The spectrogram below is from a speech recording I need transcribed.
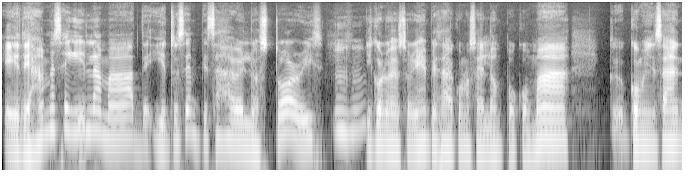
eh, déjame seguirla más. y entonces empiezas a ver los stories y con los stories empiezas a conocerla un poco más. Comienzas,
